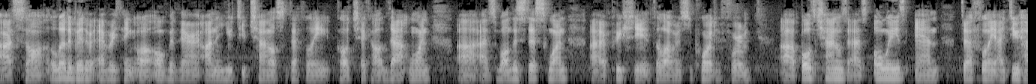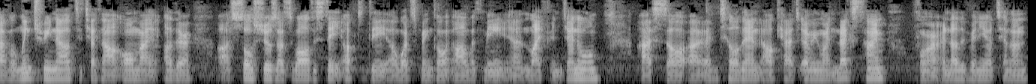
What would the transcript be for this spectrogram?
I saw a little bit of everything uh, over there on the YouTube channel, so definitely go check out that one uh, as well as this one. I appreciate the love and support for uh, both channels as always, and definitely I do have a link tree now to check out all my other uh, socials as well to stay up to date on what's been going on with me and life in general. Uh, so uh, until then, I'll catch everyone next time for another video. Till then,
